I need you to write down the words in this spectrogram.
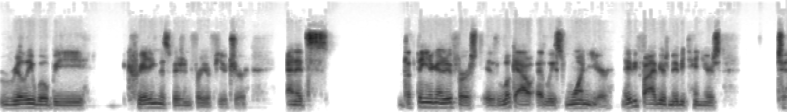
really will be creating this vision for your future. And it's the thing you're going to do first is look out at least one year, maybe five years, maybe 10 years to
